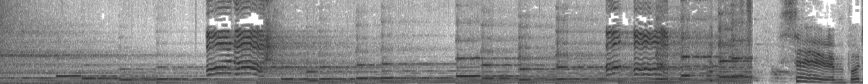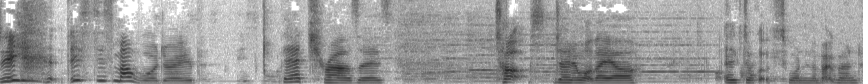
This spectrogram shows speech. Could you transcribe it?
so everybody, this is my wardrobe. They're trousers, tops, don't know what they are. I think I've got this one in the background.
